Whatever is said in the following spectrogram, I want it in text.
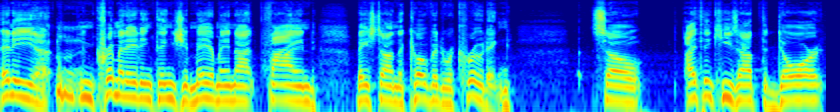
any uh, incriminating things you may or may not find based on the COVID recruiting. So I think he's out the door.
